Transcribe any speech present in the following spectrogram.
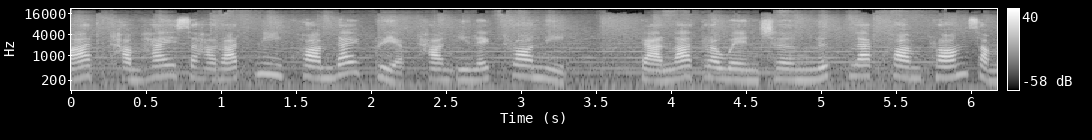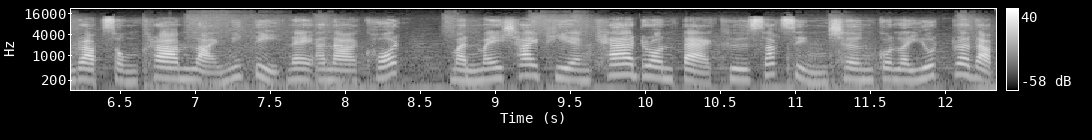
มัติทำให้สหรัฐมีความได้เปรียบทางอิเล็กทรอนิกส์ การลาดตระเวนเชิงลึกและความพร้อมสำหรับสงครามหลายมิติในอนาคต มันไม่ใช่เพียงแค่โดรนแต่คือทรัพย์สินเชิงกลยุทธ์ระดับ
